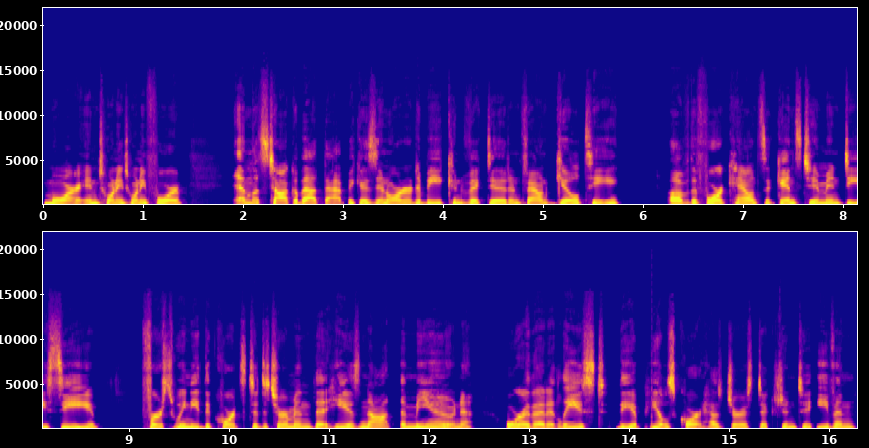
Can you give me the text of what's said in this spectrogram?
more in 2024. And let's talk about that because in order to be convicted and found guilty of the four counts against him in DC, first we need the courts to determine that he is not immune or that at least the appeals court has jurisdiction to even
